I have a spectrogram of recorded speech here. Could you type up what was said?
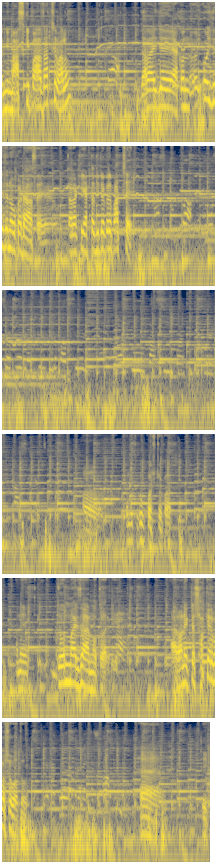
এমনি মাছ কি পাওয়া যাচ্ছে ভালো? যারা এই যে এখন ওই যে যে নৌকাটা আছে, তারা কি একটা দুটো করে পাচ্ছে? কষ্টকর মানে জোন মার যাওয়ার মতো আর কি। আর অনেকটা শখের বশবত। হ্যাঁ ঠিক।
